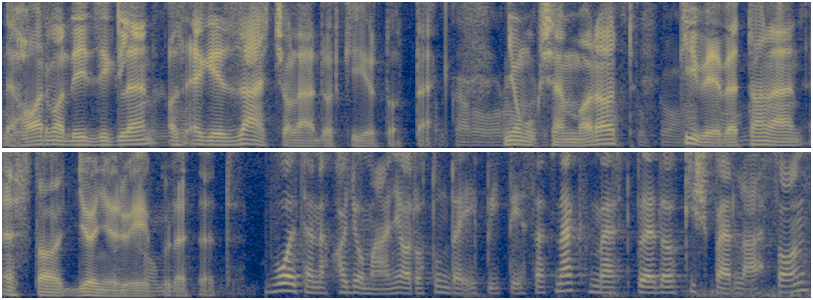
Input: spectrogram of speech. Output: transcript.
de harmadíziglen az egész zágy családot kiirtották. Nyomuk sem maradt, kivéve talán ezt a gyönyörű épületet. Volt ennek hagyománya a rotunda építészetnek, mert például Kisperlászon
